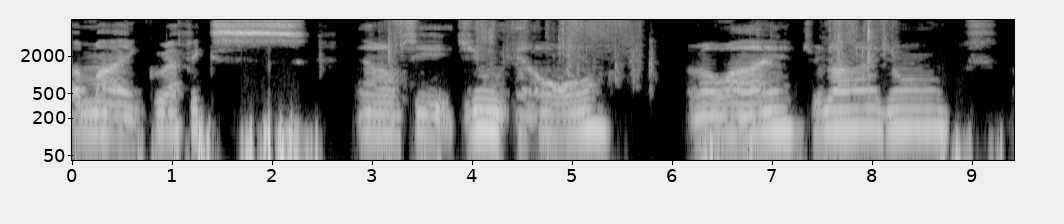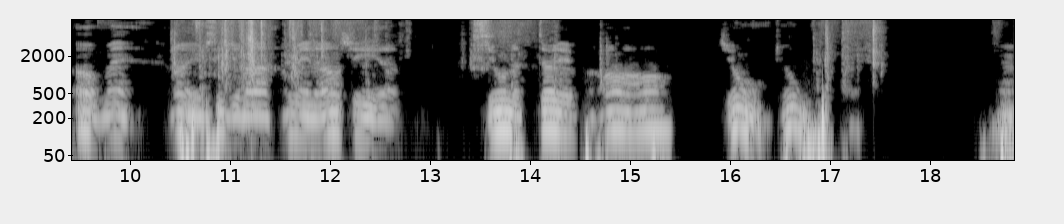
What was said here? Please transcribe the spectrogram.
of my graphics. I don't see June at all. Don't know why. July, June. Oh man. I don't see July. I mean, I don't see uh, June the 30th. Oh, June, June. Hmm.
